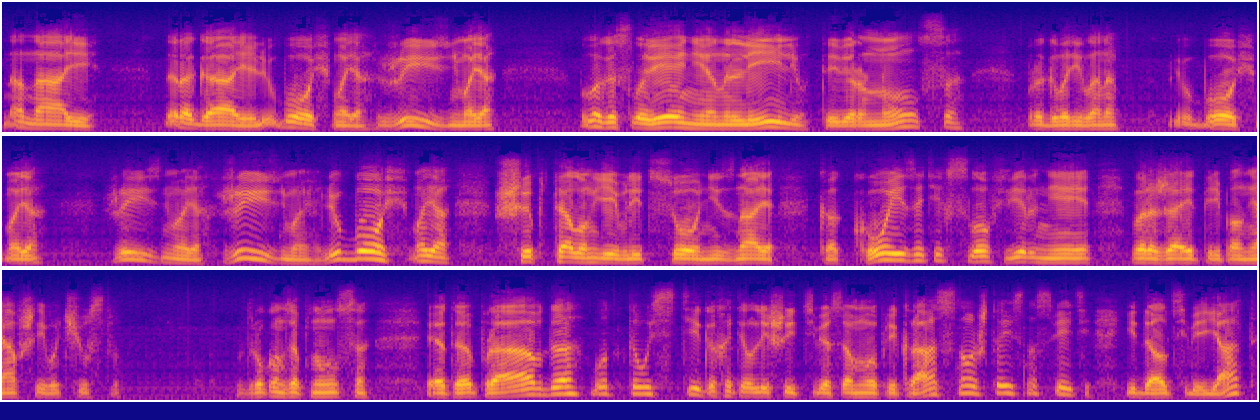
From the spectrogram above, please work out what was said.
«Нанай!» Дорогая, любовь моя, жизнь моя, благословение на Лилю, ты вернулся, проговорила она. Любовь моя, жизнь моя, жизнь моя, любовь моя, шептал он ей в лицо, не зная, какой из этих слов вернее выражает переполнявшее его чувство. Вдруг он запнулся. «Это правда, будто Устига хотел лишить тебя самого прекрасного, что есть на свете, и дал тебе яд?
